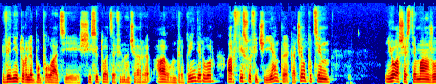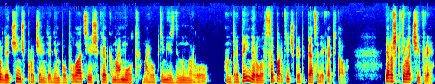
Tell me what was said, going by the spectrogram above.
veniturile populației și situația financiară a întreprinderilor ar fi suficientă ca cel puțin eu aș estima în jur de 5% din populație și cred că mai mult, mai optimist din numărul întreprinderilor să participe pe piața de capital. Iarăși câteva cifre.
